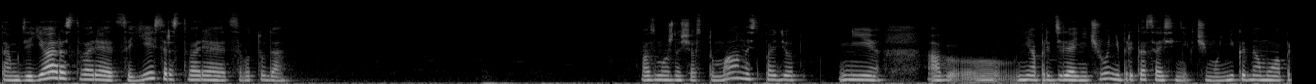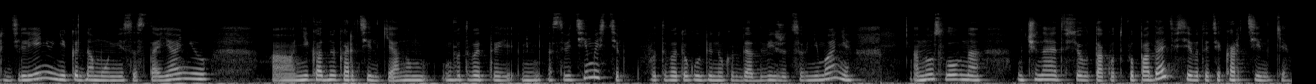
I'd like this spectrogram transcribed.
Там, где я растворяется, есть растворяется, вот туда. Возможно, сейчас туманность пойдет, не, не определяй ничего, не прикасайся ни к чему, ни к одному определению, ни к одному не состоянию, ни к одной картинке. Оно вот в этой светимости, вот в эту глубину, когда движется внимание, оно словно начинает все вот так вот выпадать, все вот эти картинки,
